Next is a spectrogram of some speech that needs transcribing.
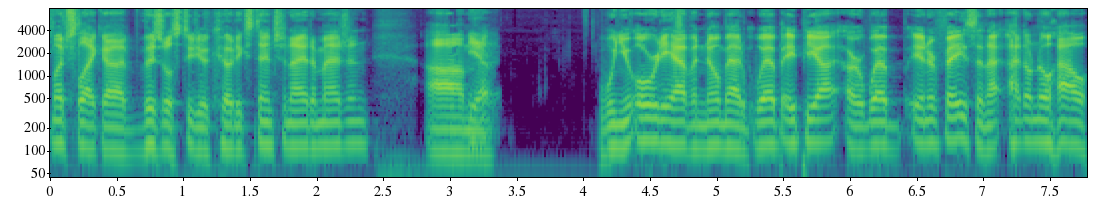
much like a Visual Studio Code extension, I'd imagine. Um, yeah. When you already have a Nomad web API or web interface, and I, I don't know how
